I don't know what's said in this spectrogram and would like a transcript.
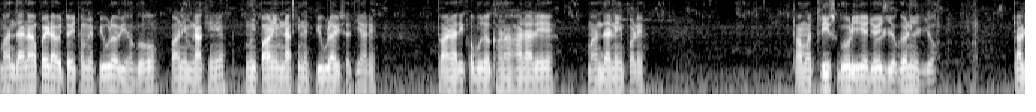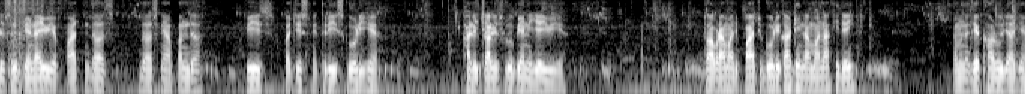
માંદા ના પડ્યા હોય તોય તમે પીવડાવી શકો હો, પાણીમાં નાખીને. હું પાણીમાં નાખીને જ પીવડાવીશ અત્યારે. તો આનાથી કબૂતર ઘણા સારા રહે, માંદા નહીં પડે. તો આમાં ત્રીસ ગોળી એ જોઈ લ્યો, ગણી લ્યો. ચાલીસ રૂપિયાને આવી પાંચ, દસ દસ ને આ પંદર, વીસ, પચીસ ને ત્રીસ ગોળી છે. ખાલી ચાલીસ રૂપિયાની જ આવી છે. તો આપણે આમાં જ પાંચ ગોળી કાઢીને આમાં નાખી દઈ. તમને દેખાડું જ આજે.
